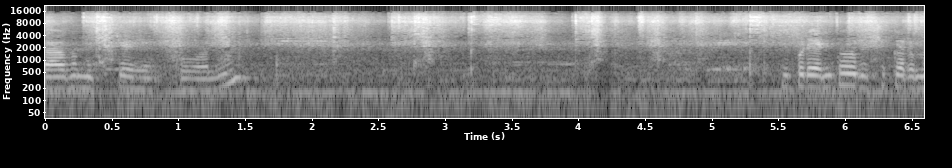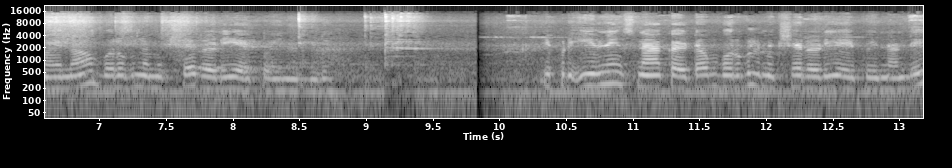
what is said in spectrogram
బాగా మిక్స్ చేసేసుకోవాలి. ఇప్పుడు ఎంతో రుచికరమైన బొరుగుల మిక్చర్ రెడీ అయిపోయిందండి. ఇప్పుడు ఈవినింగ్ స్నాక్ ఐటమ్ బొరుగుల మిక్చర్ రెడీ అయిపోయిందండి.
